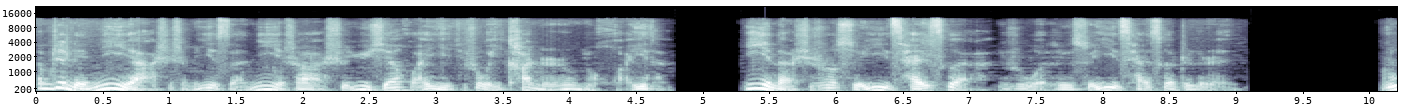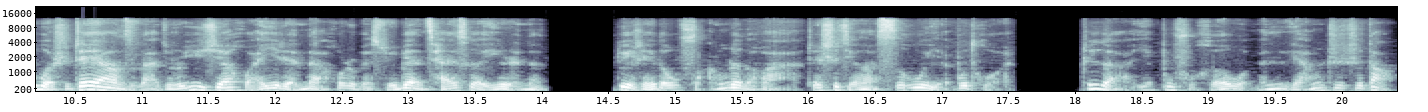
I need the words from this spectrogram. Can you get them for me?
那么这里逆啊是什么意思啊？逆是啊是预先怀疑，就是我一看这人我就怀疑他。意呢是说随意猜测啊，就是我这个随意猜测这个人，如果是这样子的，就是预先怀疑人的，或者随便猜测一个人的，对谁都防着的话，这事情啊似乎也不妥，这个也不符合我们良知之道。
